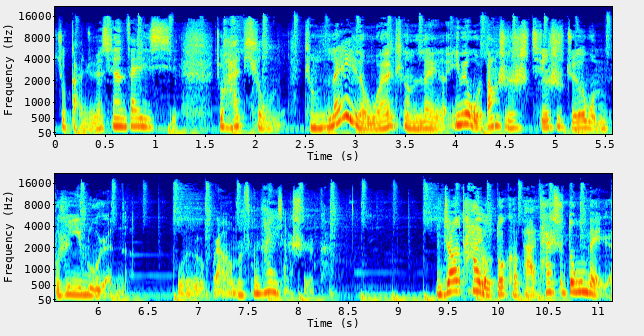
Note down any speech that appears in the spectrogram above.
就感觉现在在一起就还挺挺累的，我也挺累的，因为我当时其实是觉得我们不是一路人的，我不然我们分开一下试试看。你知道他有多可怕？他是东北人，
